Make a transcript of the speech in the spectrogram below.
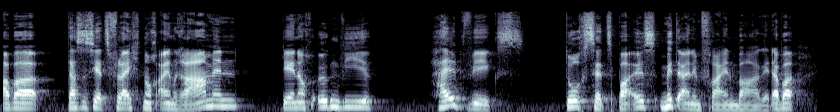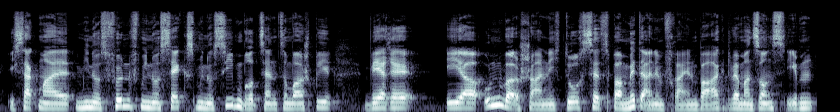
Aber das ist jetzt vielleicht noch ein Rahmen, der noch irgendwie halbwegs durchsetzbar ist mit einem freien Bargeld. Aber ich sag mal, minus 5, minus 6, minus 7 Prozent zum Beispiel wäre eher unwahrscheinlich durchsetzbar mit einem freien Bargeld, wenn man sonst eben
